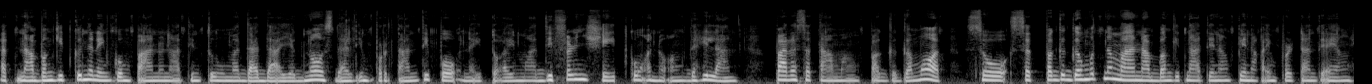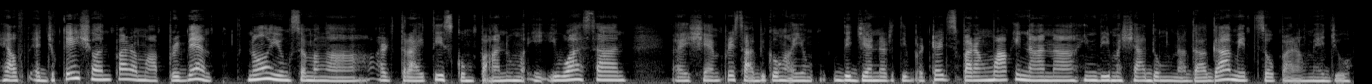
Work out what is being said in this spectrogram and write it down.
At nabanggit ko na rin kung paano natin ito madadiagnose dahil importante po na ito ay ma-differentiate kung ano ang dahilan para sa tamang paggagamot. So, sa paggagamot naman, nabanggit natin ang pinaka-importante ay ang health education para ma-prevent no? Yung sa mga arthritis, kung paano maiiwasan. Ay, syempre, sabi ko nga yung degenerative arthritis, parang makina na hindi masyadong nagagamit. So, parang medyo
